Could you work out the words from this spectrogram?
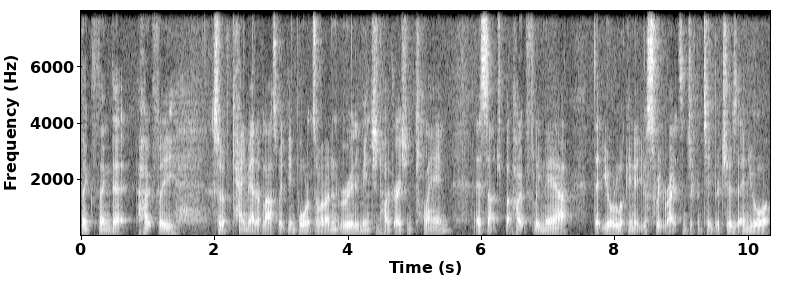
big thing that hopefully sort of came out of last week, the importance of it. I didn't really mention hydration plan as such, but hopefully now that you're looking at your sweat rates and different temperatures and your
